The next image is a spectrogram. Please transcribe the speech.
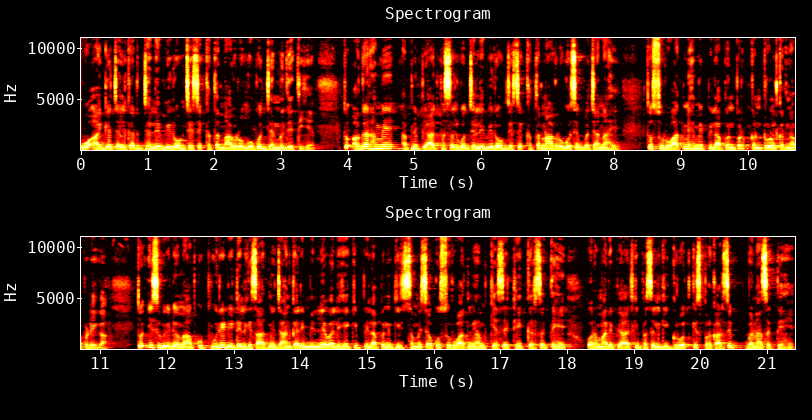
वो आगे चलकर जलेबी रोग जैसे खतरनाक रोगों को जन्म देती है। तो अगर हमें अपनी प्याज फ़सल को जलेबी रोग जैसे खतरनाक रोगों से बचाना है तो शुरुआत में हमें पीलापन पर कंट्रोल करना पड़ेगा। तो इस वीडियो में आपको पूरी डिटेल के साथ में जानकारी मिलने वाली है कि पीलापन की समस्या को शुरुआत में हम कैसे ठीक कर सकते हैं और हमारे प्याज की फ़सल की ग्रोथ किस प्रकार से बना सकते हैं।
